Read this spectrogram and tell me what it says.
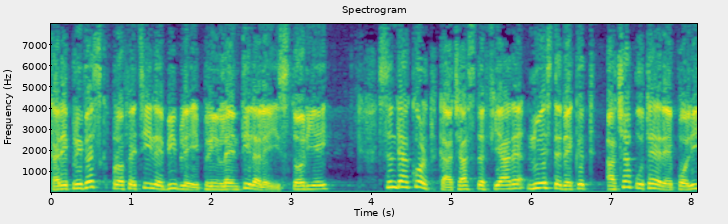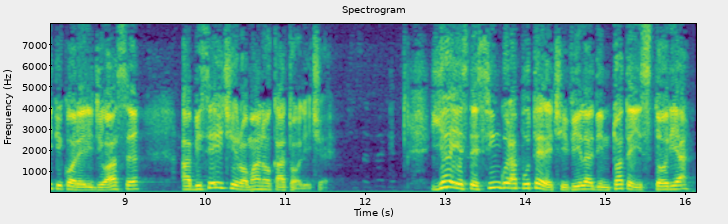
care privesc profețiile Bibliei prin lentilele istoriei, sunt de acord că această fiară nu este decât acea putere politico-religioasă a Bisericii Romano-Catolice. Ea este singura putere civilă din toată istoria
